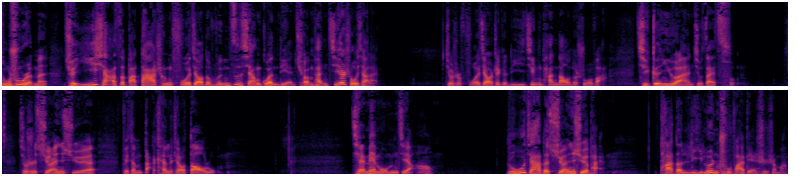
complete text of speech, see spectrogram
读书人们却一下子把大乘佛教的文字相观点全盘接受下来，就是佛教这个离经叛道的说法，其根源就在此，就是玄学为他们打开了条道路。前面我们讲，儒家的玄学派，它的理论出发点是什么？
